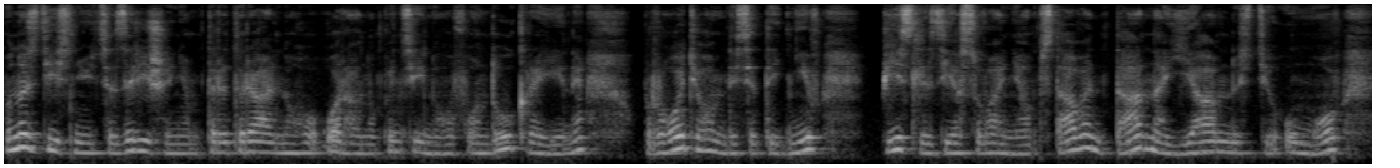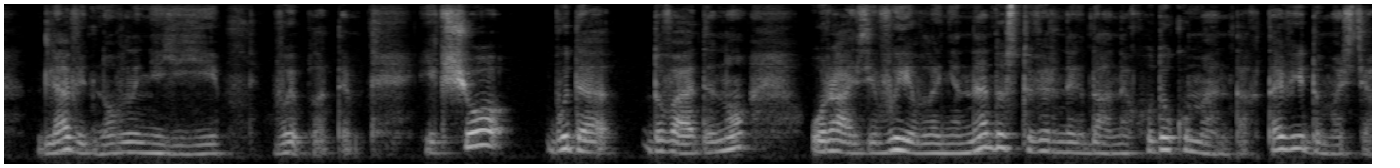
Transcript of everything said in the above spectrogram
Воно здійснюється за рішенням територіального органу Пенсійного фонду України протягом 10 днів після з'ясування обставин та наявності умов для відновлення її виплати. Якщо буде доведено у разі виявлення недостовірних даних у документах та відомостях,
